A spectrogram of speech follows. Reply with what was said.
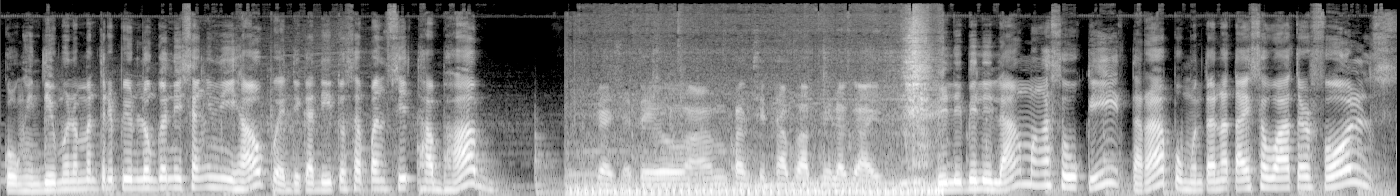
Kung hindi mo naman trip yung longganisang inihaw, pwede ka dito sa Pansit Habhab. Guys, ito yung um, pansit habab nila guys. Bili-bili lang mga suki. Tara, pumunta na tayo sa waterfalls.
